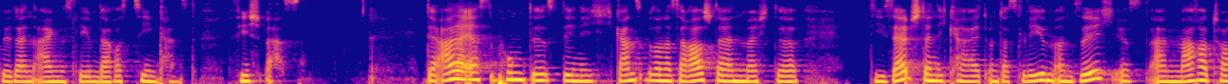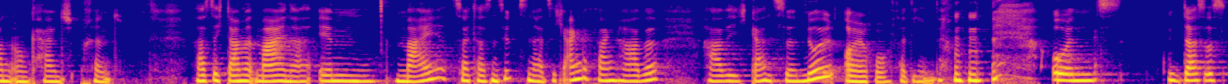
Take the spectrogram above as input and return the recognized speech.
für dein eigenes Leben daraus ziehen kannst. Viel Spaß! Der allererste Punkt ist, den ich ganz besonders herausstellen möchte, die Selbstständigkeit und das Leben an sich ist ein Marathon und kein Sprint. Was ich damit meine, im Mai 2017, als ich angefangen habe, habe ich ganze 0 Euro verdient. und das ist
